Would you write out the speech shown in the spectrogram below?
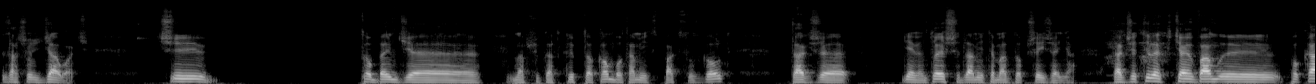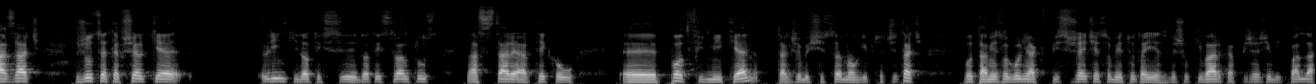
zacząć działać. Czy to będzie na przykład Crypto.com, bo tam jest Paxos Gold, także nie wiem, to jeszcze dla mnie temat do przejrzenia. Także tyle chciałem Wam y, pokazać. Wrzucę te wszelkie linki do tych, do tych stron plus na stary artykuł y, pod filmikiem, tak żebyście sobie mogli przeczytać, bo tam jest ogólnie, jak wpiszecie sobie, tutaj jest wyszukiwarka, wpiszecie Bitpanda,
